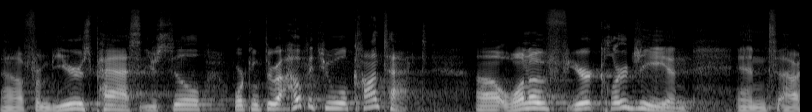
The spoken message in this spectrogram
uh, from years past that you're still working through, I hope that you will contact uh, one of your clergy and, and uh,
